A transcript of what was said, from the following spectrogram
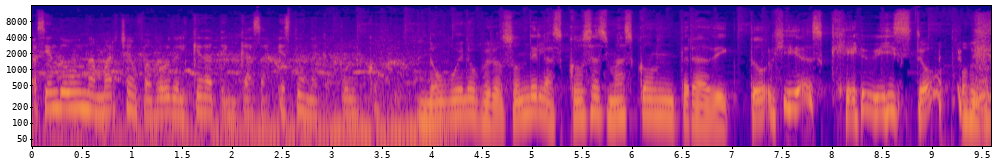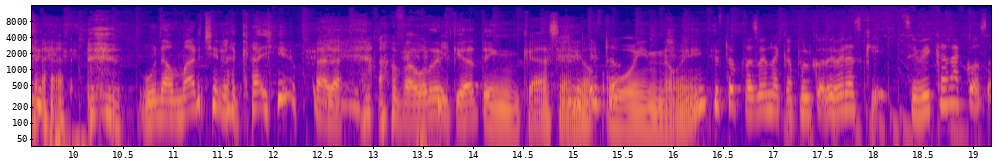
haciendo una marcha en favor del quédate en casa, esto en Acapulco. No, bueno, pero son de las cosas más contradictorias que he visto. O sea, una marcha en la calle para a favor del quédate en casa, ¿no? Esto- Bueno, ¿eh? Esto pasó en Acapulco, de veras que se ve cada cosa.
